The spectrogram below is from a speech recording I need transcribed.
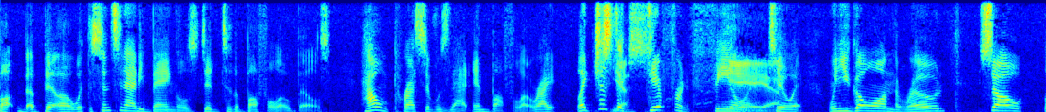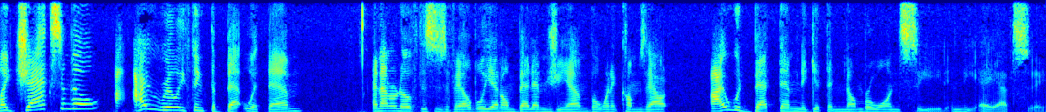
uh, what the Cincinnati Bengals did to the Buffalo Bills. How impressive was that in Buffalo, right? Like just Yes. a different feeling Yeah, yeah, yeah. to it when you go on the road. So, like Jacksonville, I, I really think the bet with them, and I don't know if this is available yet on BetMGM, but when it comes out, I would bet them to get the number one seed in the AFC.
